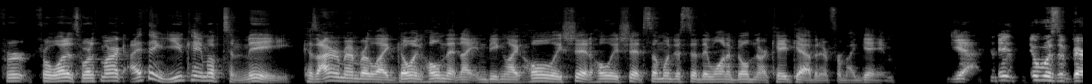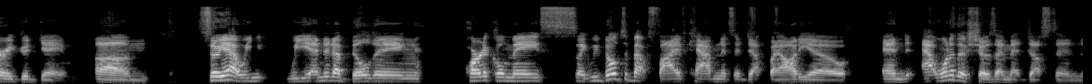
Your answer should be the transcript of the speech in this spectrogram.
For for what it's worth, Mark, I think you came up to me because I remember like going home that night and being like, "Holy shit, holy shit!" Someone just said they want to build an arcade cabinet for my game. Yeah, it it was a very good game. Um, so yeah, we we ended up building particle mace. Like we built about five cabinets at Death by Audio, and at one of those shows, I met Dustin.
